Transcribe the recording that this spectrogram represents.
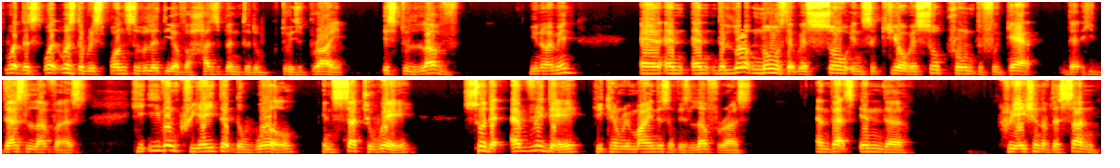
what does what was the responsibility of a husband to the to his bride? Is to love. You know what I mean? And and and the Lord knows that we're so insecure, we're so prone to forget that He does love us. He even created the world in such a way so that every day He can remind us of His love for us. And that's in the creation of the sun,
